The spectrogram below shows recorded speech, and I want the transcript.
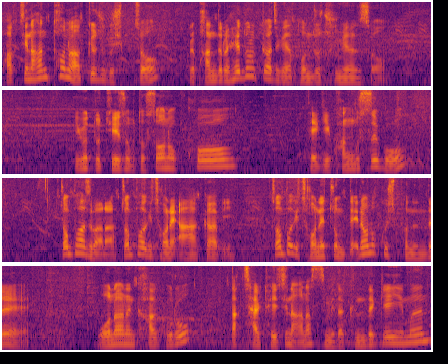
박쥐는 한 턴은 아껴주고 싶죠? 반대로 해돌까지 그냥 던져주면서. 이것도 뒤에서부터 써놓고 대기 광부 쓰고 점프하지 마라. 점프하기 전에 아 까비. 점프하기 전에 좀 때려놓고 싶었는데 원하는 각으로 딱 잘 되진 않았습니다. 근데 게임은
